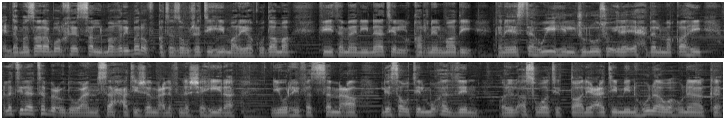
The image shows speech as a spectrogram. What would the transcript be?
عندما زار بورخيس المغرب رفقة زوجته ماريا كوداما في ثمانينات القرن الماضي كان يستهويه الجلوس إلى إحدى المقاهي التي لا تبعد عن ساحة جمع لفن الشهيرة. ليرهف السمع لصوت المؤذن وللأصوات الطالعة من هنا وهناك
